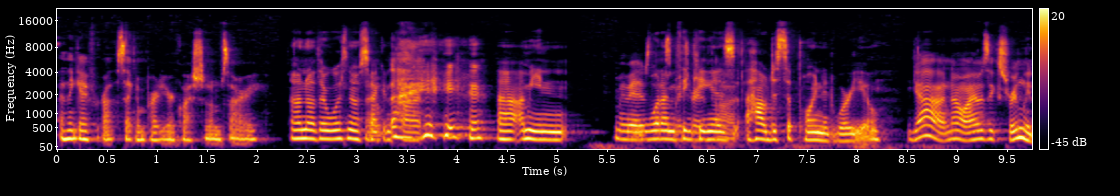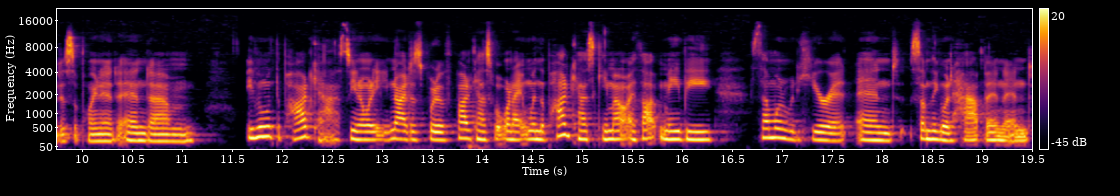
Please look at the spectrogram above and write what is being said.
I think I forgot the second part of your question. I'm sorry. Oh no, there was no second no. part. uh, I mean, I what I'm thinking is, how disappointed were you? Yeah, no, I was extremely disappointed, and um, even with the podcast, you know, when it, not disappointed with the podcast, but when I when the podcast came out, I thought maybe someone would hear it and something would happen, and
